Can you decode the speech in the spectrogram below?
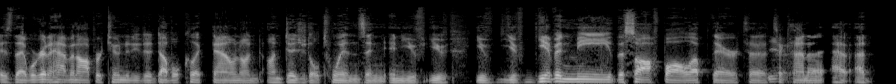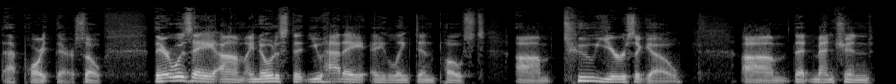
is that we're going to have an opportunity to double click down on on digital twins and and you've you've you've you've given me the softball up there to yes. to kind of at, at that point there so there was a um, I noticed that you had a, a LinkedIn post um, two years ago um, that mentioned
